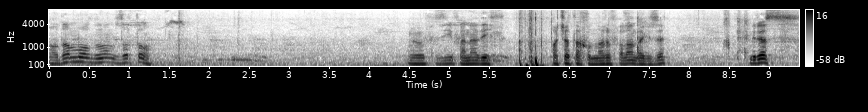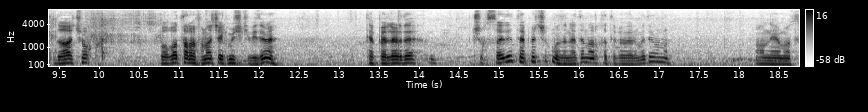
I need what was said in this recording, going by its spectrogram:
Adam mı oldu lan zırto? Yok fiziği fena değil. Paça takımları falan da güzel. Biraz daha çok baba tarafına çekmiş gibi değil mi? Tepelerde çıksaydı tepe çıkmadı. Neden arka tepe vermedi onu? Anlayamadım.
